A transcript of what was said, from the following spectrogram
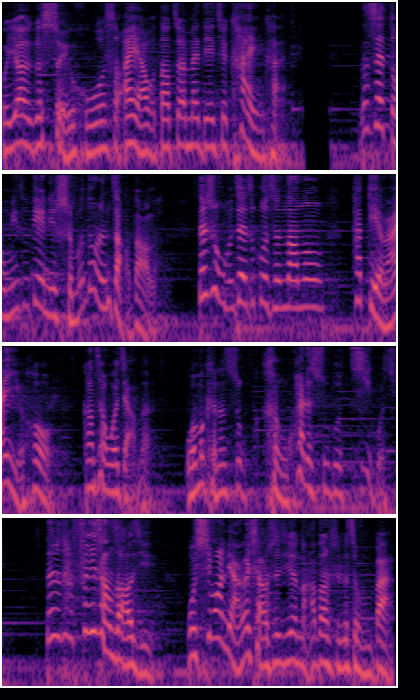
我要一个水壶，说哎呀，我到专卖店去看一看。那在董明珠店里什么都能找到了。但是我们在这过程当中，他点完以后，刚才我讲的，我们可能是很快的速度寄过去，但是他非常着急，我希望两个小时就拿到这个怎么办？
